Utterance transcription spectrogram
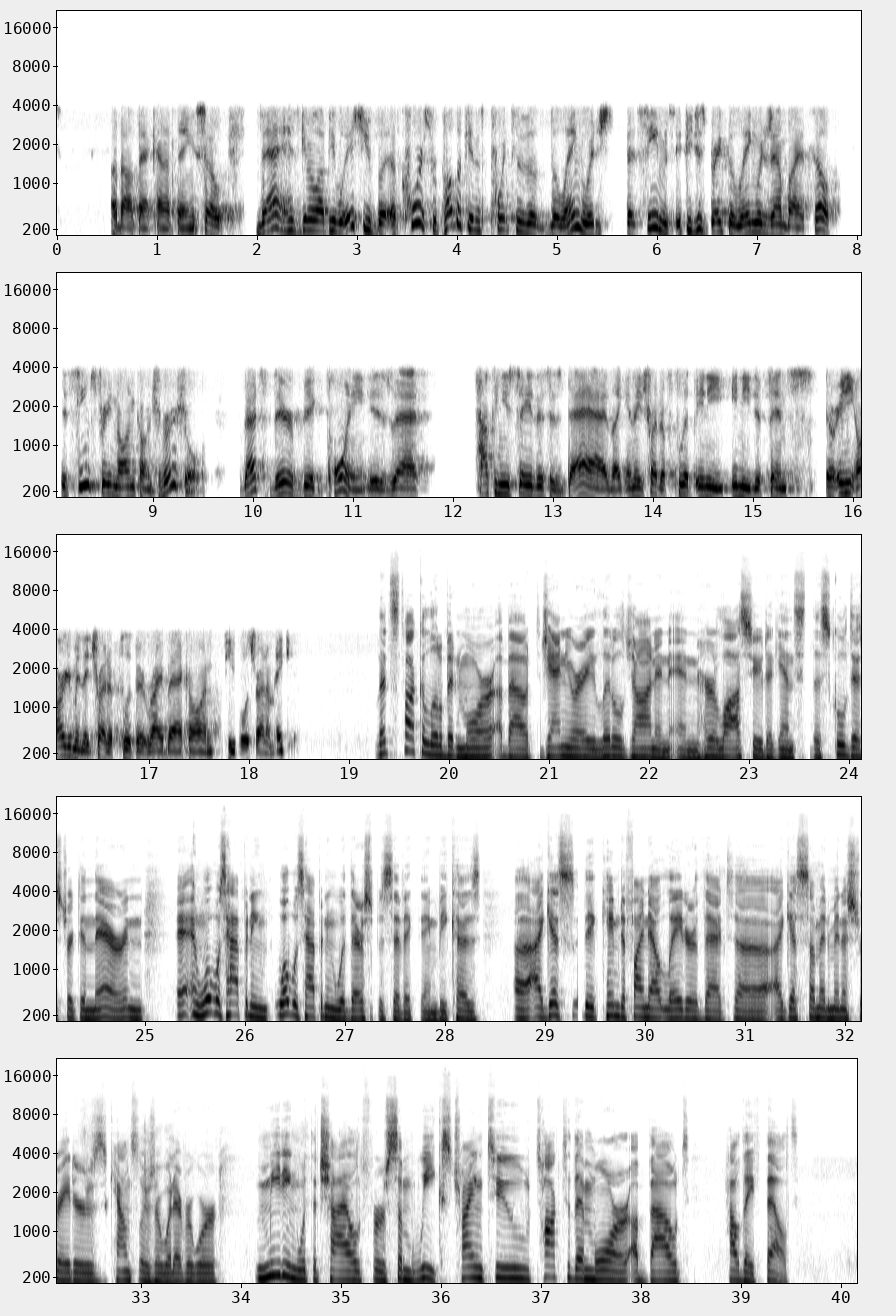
about that kind of thing. So that has given a lot of people issue. But of course, Republicans point to the, the language that seems, if you just break the language down by itself, it seems pretty non-controversial. That's their big point: is that how can you say this is bad? Like, and they try to flip any any defense or any argument. They try to flip it right back on people trying to make it. Let's talk a little bit more about January Littlejohn and, and her lawsuit against the school district in there and and what was happening what was happening with their specific thing because uh, I guess they came to find out later that uh, I guess some administrators, counselors or whatever were meeting with the child for some weeks trying to talk to them more about how they felt.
